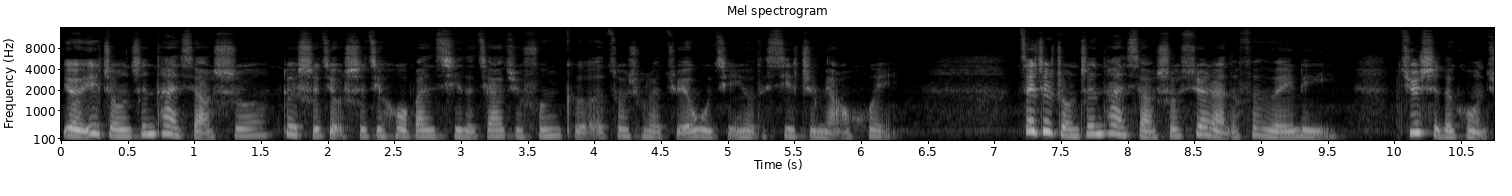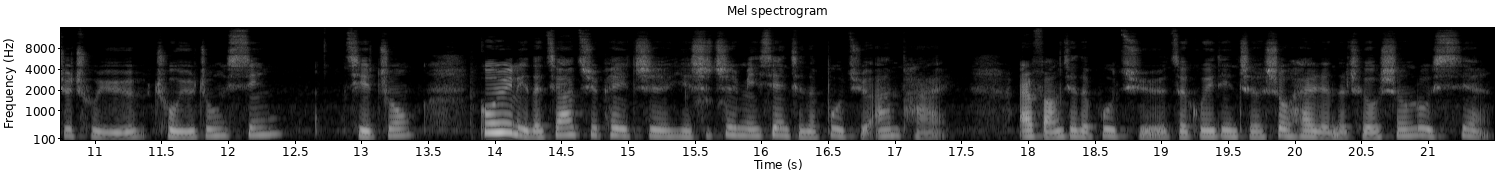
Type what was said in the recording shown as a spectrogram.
有一种侦探小说对十九世纪后半期的家具风格做出了绝无仅有的细致描绘。在这种侦探小说渲染的氛围里，居室的恐惧处于处于中心。其中，公寓里的家具配置也是致命陷阱的布局安排，而房间的布局则规定着受害人的求生路线。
